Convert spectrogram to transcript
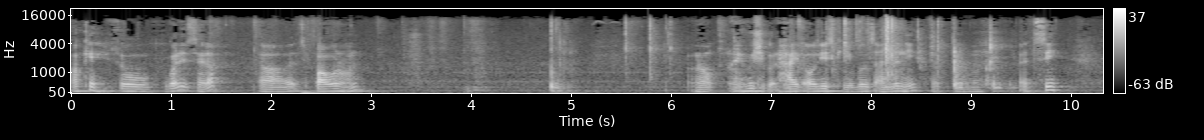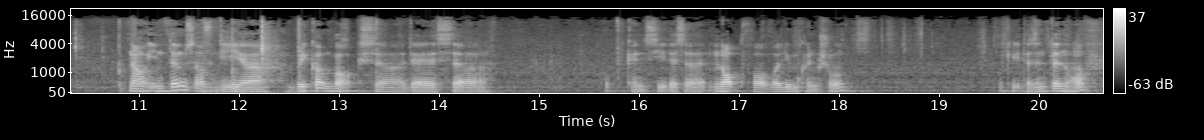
Okay so got it set up. Uh, let's power on. Well I wish I could hide all these cables underneath but uh, let's see. Now in terms of the uh, breakout box uh, there's uh, you can see there's a knob for volume control. Okay it doesn't turn off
